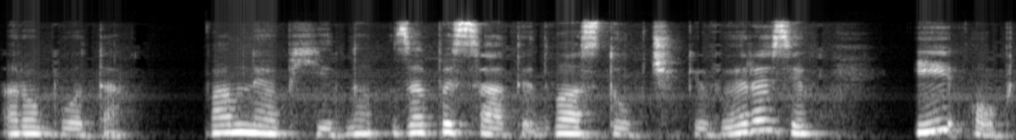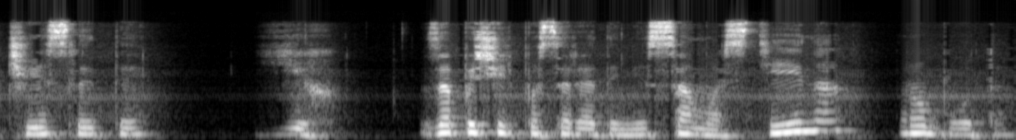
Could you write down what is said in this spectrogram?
робота. Вам необхідно записати два стовпчики виразів і обчислити їх. Запишіть посередині самостійна робота.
